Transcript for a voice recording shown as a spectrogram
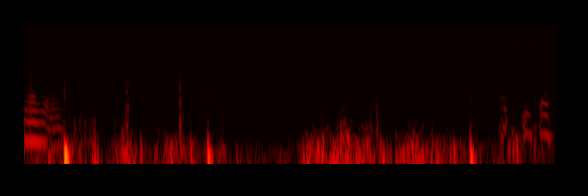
Rubbish. I shoot like a warning mouth hat. What the fuck do you what the fuck do you sound like this nigga shot? Damn it,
